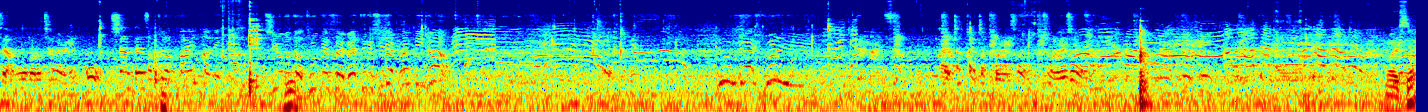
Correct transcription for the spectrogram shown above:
어시스턴트 안무가로 참여를 했고 시안 댄서 파이터니까 지금부터 두 댄서의 배틀을 시작합니다. 깔짝깔짝 거려서 저왜 저러나 맛있어?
